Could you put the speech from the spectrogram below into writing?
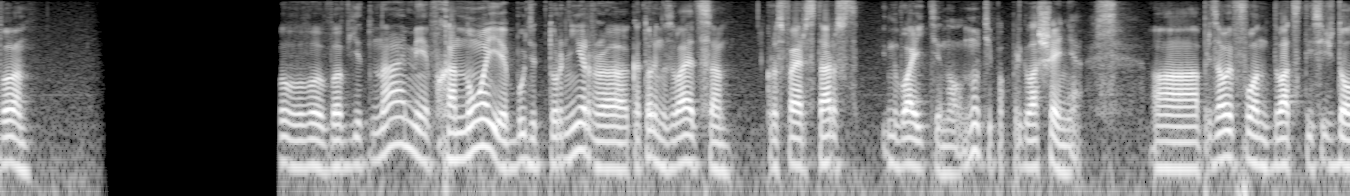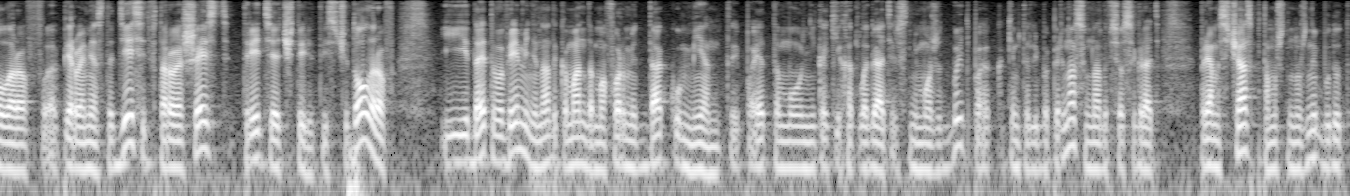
в... В, во Вьетнаме, в Ханое будет турнир, э, который называется Crossfire Stars invitinal, ну, типа приглашение. А, призовой фонд 20 тысяч долларов, первое место 10, второе 6, третье 4 тысячи долларов. И до этого времени надо командам оформить документы, поэтому никаких отлагательств не может быть по каким-то либо переносам. Надо все сыграть прямо сейчас, потому что нужны будут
